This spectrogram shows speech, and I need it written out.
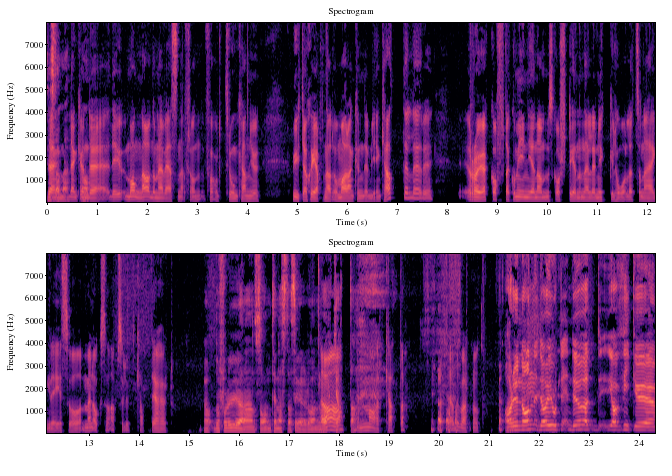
Det den, stämmer. Den kunde, ja. det är många av de här väsena från folktron kan ju byta skepnad och maran kunde bli en katt eller rök ofta kom in genom skorstenen eller nyckelhålet, sådana här grejer. Så, men också absolut katt, det har jag hört. Ja, då får du göra en sån till nästa serie då, en markatta. Ja, en markatta. Det hade varit något. Har du någon, du har gjort, du jag fick ju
